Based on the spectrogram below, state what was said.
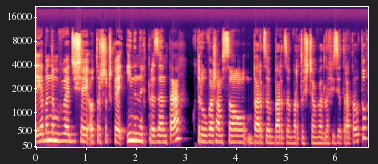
Ja będę mówiła dzisiaj o troszeczkę innych prezentach, które uważam są bardzo, bardzo wartościowe dla fizjoterapeutów,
